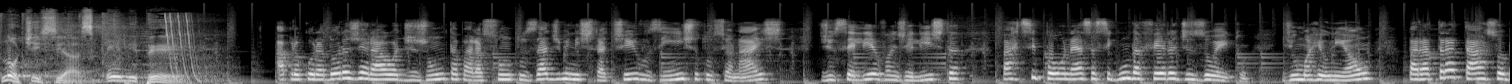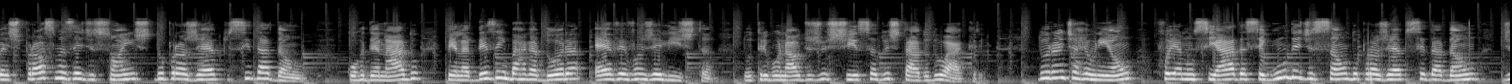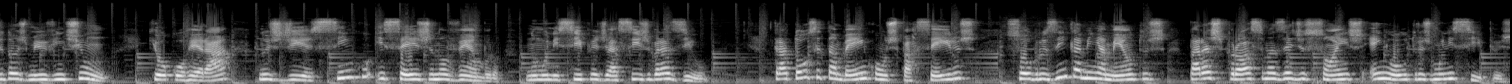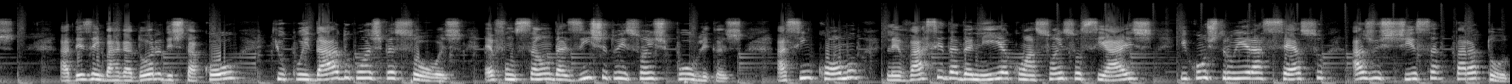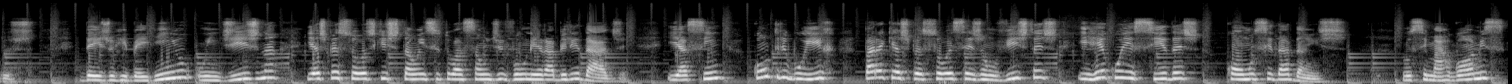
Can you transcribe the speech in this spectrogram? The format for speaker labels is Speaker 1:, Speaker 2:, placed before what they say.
Speaker 1: Notícias MP.
Speaker 2: A Procuradora-Geral Adjunta para Assuntos Administrativos e Institucionais, Gilceli Evangelista, participou nesta segunda-feira 18 de uma reunião para tratar sobre as próximas edições do projeto Cidadão, coordenado pela desembargadora Eva Evangelista, do Tribunal de Justiça do Estado do Acre. Durante a reunião, foi anunciada a segunda edição do Projeto Cidadão de 2021, que ocorrerá nos dias 5 e 6 de novembro, no município de Assis Brasil. Tratou-se também com os parceiros sobre os encaminhamentos para as próximas edições em outros municípios. A desembargadora destacou que o cuidado com as pessoas é função das instituições públicas, assim como levar cidadania com ações sociais e construir acesso à justiça para todos, desde o ribeirinho, o indígena e as pessoas que estão em situação de vulnerabilidade, e assim contribuir para que as pessoas sejam vistas e reconhecidas como cidadãs. Lucimar Gomes,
